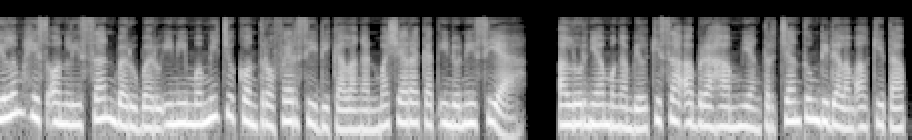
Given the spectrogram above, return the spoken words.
Film His Only Son baru-baru ini memicu kontroversi di kalangan masyarakat Indonesia. Alurnya mengambil kisah Abraham yang tercantum di dalam Alkitab,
